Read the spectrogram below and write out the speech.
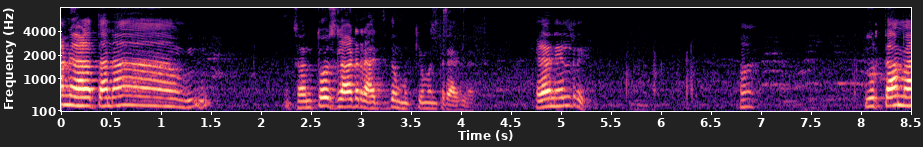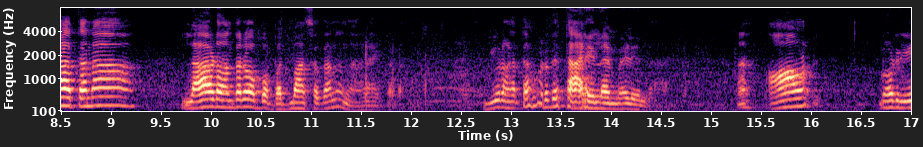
ಅಣ್ಣ ಹೇಳ್ತಾನ, ಸಂತೋಷ್ ಲಾಡ್ ರಾಜ್ಯದ ಮುಖ್ಯಮಂತ್ರಿ ಆಗ್ಲತ್ತ ಹೇಳನಿಲ್ರಿ ಹಾಂ? ಇವ್ರು ತಮ್ಮ ಹೇಳ್ತಾನ ಲಾಡು ಅಂದ್ರೆ ಒಬ್ಬ ಬದ್ಮಾಸದಾನ ನಾಯಕದ ಇವ್ರು ಅಣ್ಣ ಬರದೆ ತಾಳಿಲ್ಲ ಮೇಳಿಲ್ಲ ಆ ನೋಡ್ರಿ,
